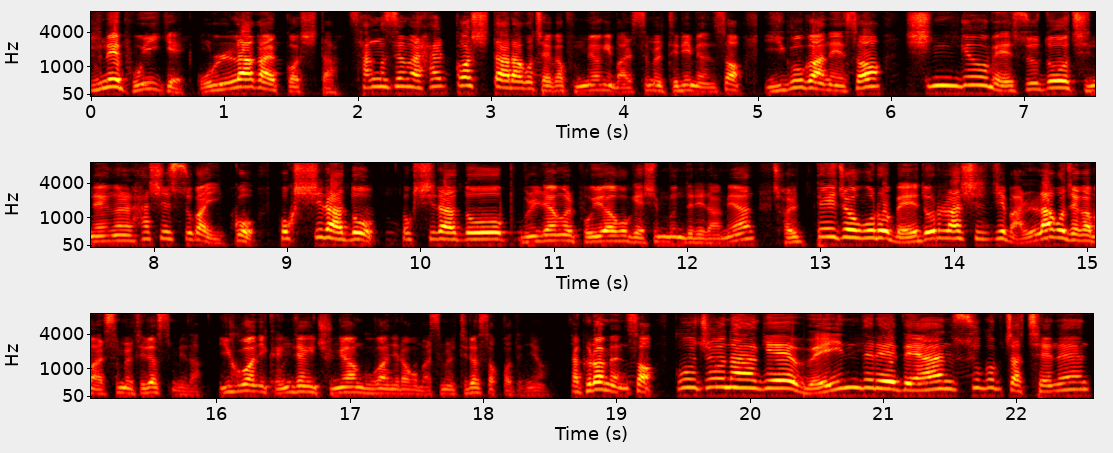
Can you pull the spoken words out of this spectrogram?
눈에 보이게 올라갈 것이다. 상승을 할 것이다 라고 제가 분명히 말씀을 드리면서 이 구간에서 신규 매수도 진행을 하실 수가 있고 혹시라도 혹시라도 물량을 보유하고 계신 분들이라면 절대적으로 매도를 하시지 말라고 제가 말씀을 드렸습니다. 이 구간이 굉장히 중요한 구간이라고 말씀을 드렸었거든요. 자, 그러면서 꾸준하게 외인들에 대한 수급 자체는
